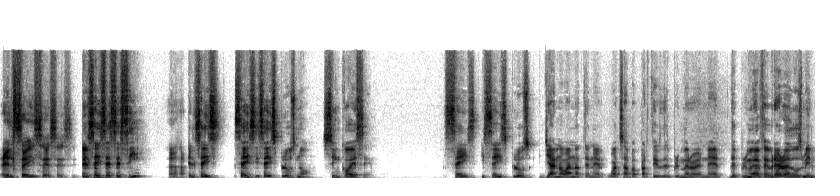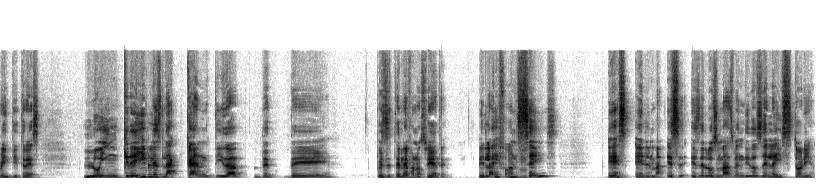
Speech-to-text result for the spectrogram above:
El 6 es... es- El 6S sí. Ajá. El 6, 6 y 6 Plus no. 5S. 6 y 6 Plus ya no van a tener WhatsApp a partir del 1 de, enero, del 1 de febrero de 2023. Lo increíble es la cantidad de, de, pues de teléfonos, fíjate. El iPhone Ujú. 6 es, el, ma- es, es de los más vendidos de la historia.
